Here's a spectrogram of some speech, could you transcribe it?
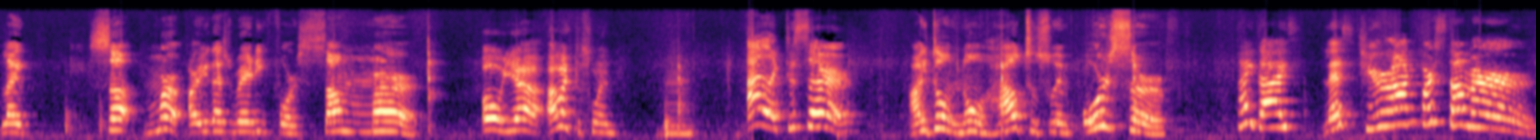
Like summer. Are you guys ready for summer? Oh yeah, I like to swim. Mm. I like to surf. I don't know how to swim or surf. Hi guys, let's cheer on for summer.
